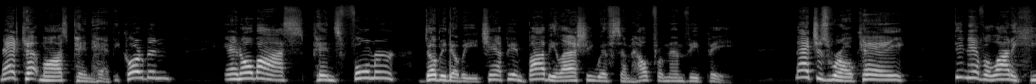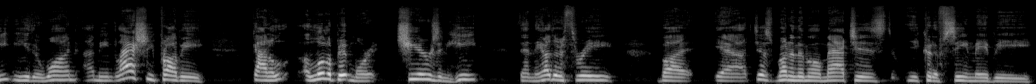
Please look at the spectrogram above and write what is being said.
Madcap Moss pinned Happy Corbin, and Omos pins former WWE champion Bobby Lashley with some help from MVP. Matches were okay didn't have a lot of heat in either one. I mean, Lashley probably got a, a little bit more cheers and heat than the other three, but yeah, just running the mill matches you could have seen maybe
